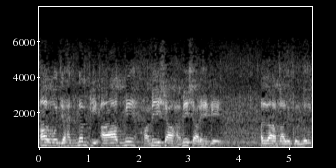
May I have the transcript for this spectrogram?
اور وہ جہنم کی آگ میں ہمیشہ ہمیشہ رہیں گے۔ اللہ مالک الملک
